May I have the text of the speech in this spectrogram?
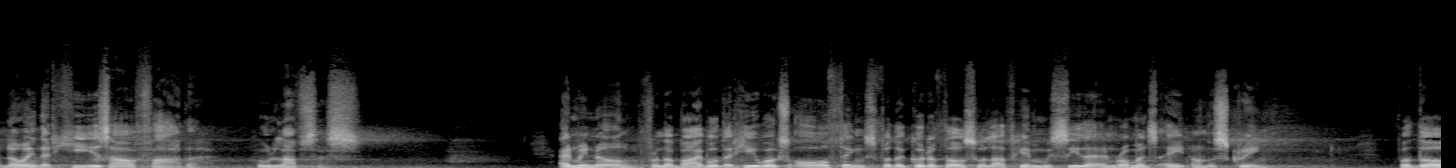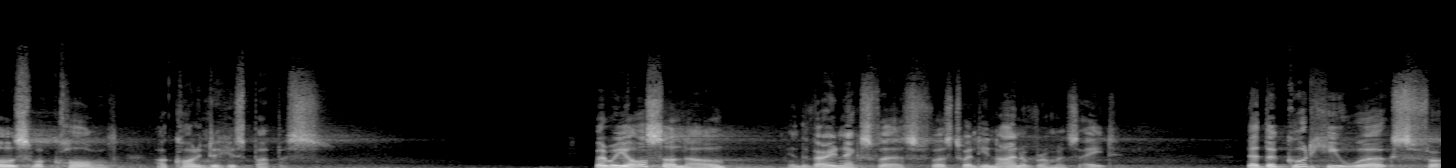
knowing that He is our Father who loves us. And we know from the Bible that He works all things for the good of those who love Him. We see that in Romans 8 on the screen. For those who are called according to His purpose. But we also know, in the very next verse, verse 29 of Romans 8, that the good he works for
